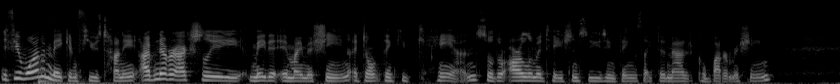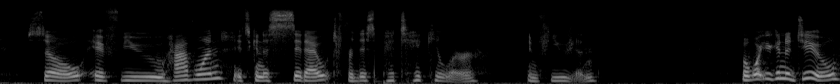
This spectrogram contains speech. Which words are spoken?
if you want to make infused honey, I've never actually made it in my machine. I don't think you can. So, there are limitations to using things like the magical butter machine. So, if you have one, it's going to sit out for this particular infusion. But what you're going to do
